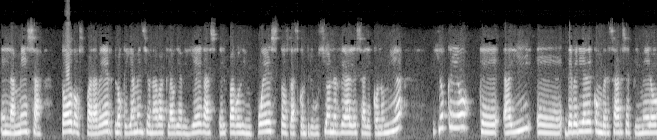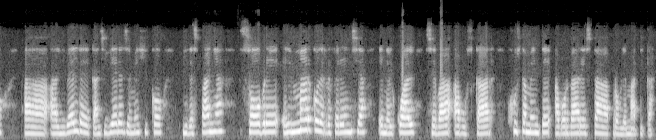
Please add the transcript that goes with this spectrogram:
en la mesa todos para ver lo que ya mencionaba Claudia Villegas, el pago de impuestos, las contribuciones reales a la economía, yo creo que ahí eh, debería de conversarse primero al nivel de cancilleres de México y de España sobre el marco de referencia en el cual se va a buscar justamente abordar esta problemática.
